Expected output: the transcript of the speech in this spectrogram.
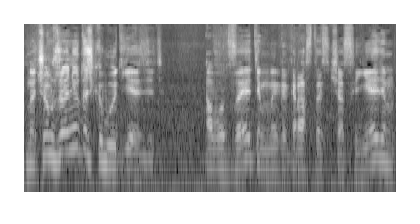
на чем же Анюточка будет ездить? А вот за этим мы как раз-то сейчас и едем.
